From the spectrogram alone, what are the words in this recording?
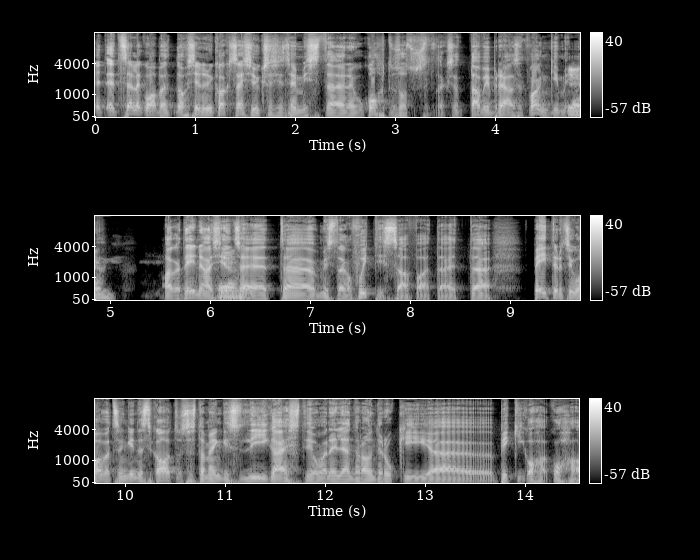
et, et selle koha pealt, noh, siin on kaks asja, üks asi on see, mis ta, nagu kohtus otsustatakse, et ta võib reaalselt vangi minna. Aga teine asi on Jah. see, et äh, mis ta ka footist saab vaata, et äh, Patriotsi koha pealt see on kindlasti kaotus, sest ta mängis liiga hästi oma neljanda raundi rookie äh, piki koha, koha,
